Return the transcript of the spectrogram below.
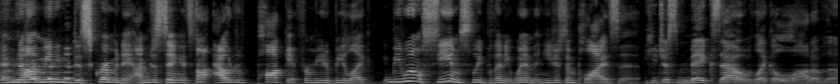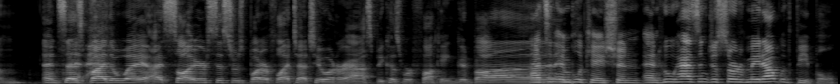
I'm not meaning to discriminate. I'm just saying it's not out of pocket for me to be like. I mean, we don't see him sleep with any women. He just implies it. he just makes out with like a lot of them. And says, by the way, I saw your sister's butterfly tattoo on her ass because we're fucking goodbye. That's an implication, and who hasn't just sort of made out with people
